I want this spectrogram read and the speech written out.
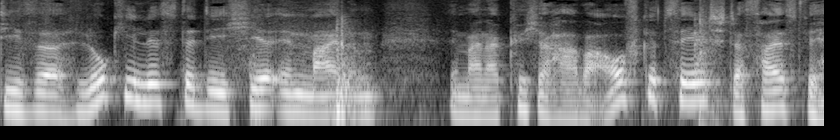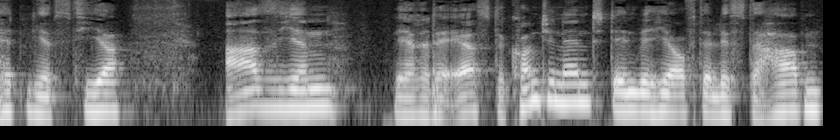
diese Loki-Liste, die ich hier in, meinem, in meiner Küche habe, aufgezählt. Das heißt, wir hätten jetzt hier Asien wäre der erste Kontinent, den wir hier auf der Liste haben.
